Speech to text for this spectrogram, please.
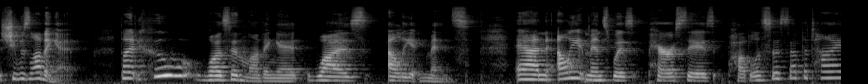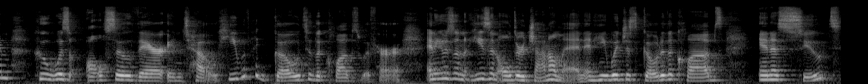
she was loving it. But who wasn't loving it was Elliot Mintz. And Elliot Mintz was Paris's publicist at the time, who was also there in tow. He would like go to the clubs with her, and he was an, he's an older gentleman, and he would just go to the clubs in a suit.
